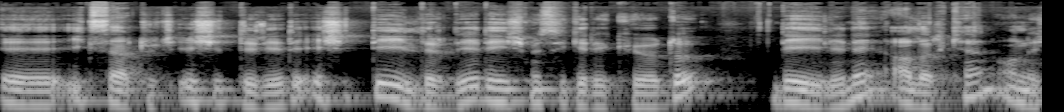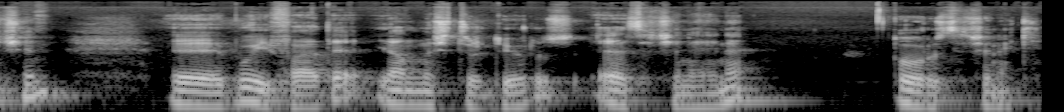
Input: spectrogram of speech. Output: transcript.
e, x artı 3 eşittir 7 eşit değildir diye değişmesi gerekiyordu. Değilini alırken onun için e, bu ifade yanlıştır diyoruz. E seçeneğine doğru seçenek.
